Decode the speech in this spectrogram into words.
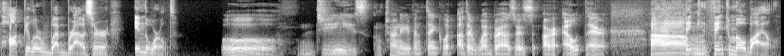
popular web browser in the world? Ooh, geez. I'm trying to even think what other web browsers are out there. Um, think, think mobile.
